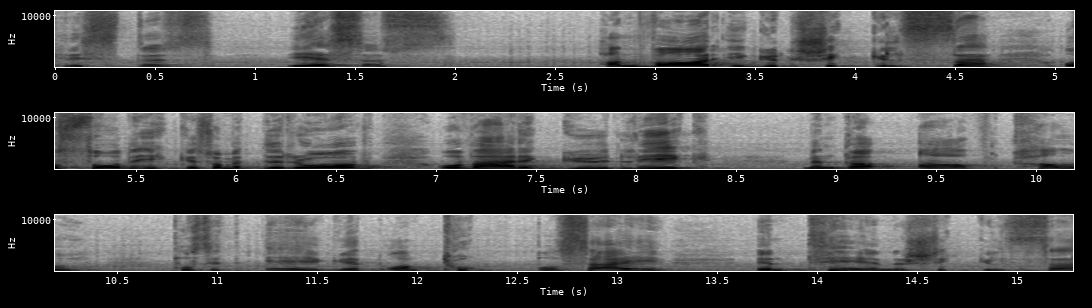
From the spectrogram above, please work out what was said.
Kristus Jesus. Han var i Guds skikkelse og så det ikke som et rov å være Gud lik, men ga avkall på sitt eget, og han tok på seg en tjenerskikkelse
